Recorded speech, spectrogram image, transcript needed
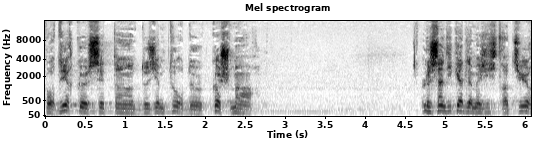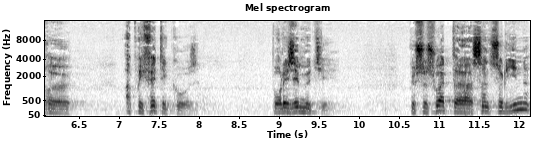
pour dire que c'est un deuxième tour de cauchemar. Le syndicat de la magistrature euh, a pris fait et cause pour les émeutiers, que ce soit à Sainte-Soline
